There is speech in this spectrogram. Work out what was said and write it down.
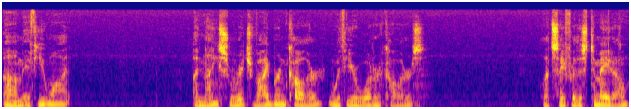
Um, if you want a nice, rich, vibrant color with your watercolors, let's say for this tomato,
